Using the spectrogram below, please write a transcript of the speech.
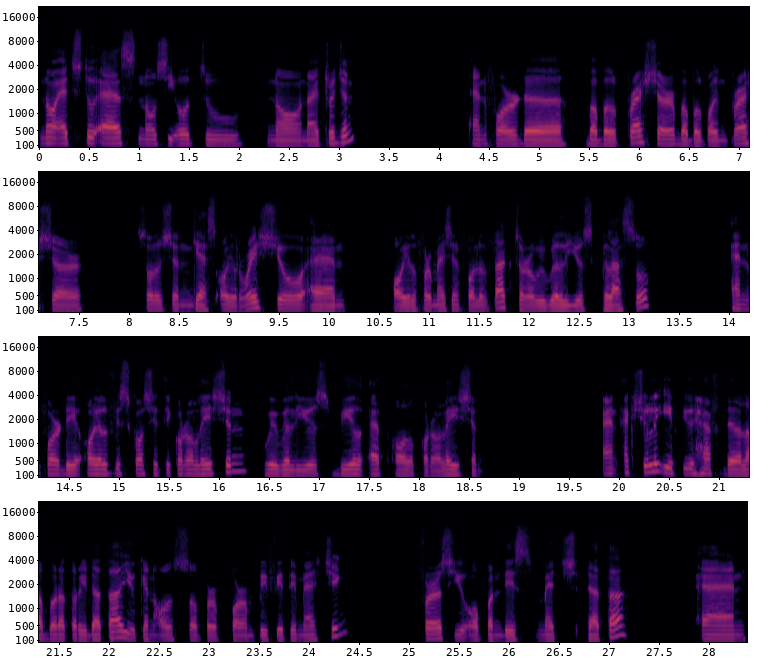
no H2S, no CO2, no nitrogen, and for the bubble pressure, bubble point pressure, solution gas oil ratio, and oil formation volume factor, we will use GLASO. And for the oil viscosity correlation, we will use Beal et al. correlation. And actually, if you have the laboratory data, you can also perform PVT matching. First, you open this match data and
